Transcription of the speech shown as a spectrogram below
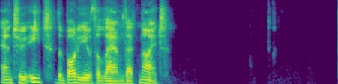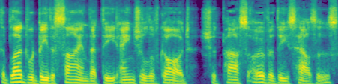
and to eat the body of the lamb that night. The blood would be the sign that the angel of God should pass over these houses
